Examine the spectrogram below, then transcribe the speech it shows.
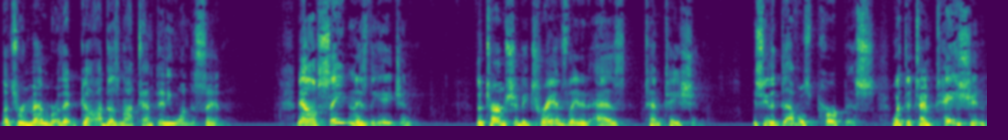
Let's remember that God does not tempt anyone to sin. Now, if Satan is the agent, the term should be translated as temptation. You see, the devil's purpose with the temptation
